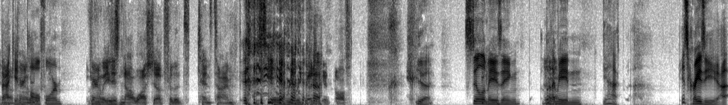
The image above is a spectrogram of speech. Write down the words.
Yeah, back in Paul form. Apparently, he's not washed up for the tenth time. He's still yeah. really good at disc golf. yeah, still amazing. But I mean, yeah, it's crazy. I,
